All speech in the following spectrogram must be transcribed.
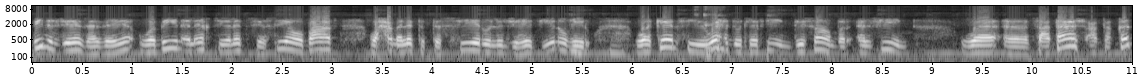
بين الجهاز هذايا وبين الاغتيالات السياسية وبعض وحملات التسفير للجهاديين وغيره. وكان في 31 ديسمبر 2019 أعتقد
